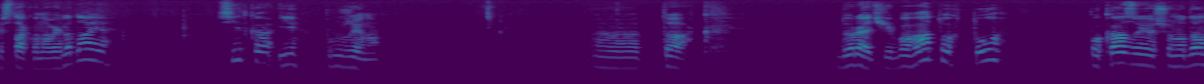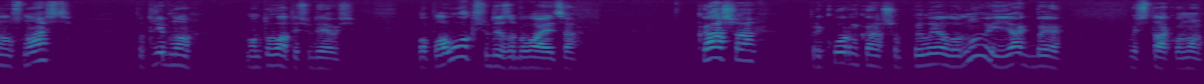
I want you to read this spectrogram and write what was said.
Ось так вона виглядає. Сітка і пружина. Е, так. До речі, багато хто показує, що на дану снасть потрібно монтувати сюди ось поплавок, сюди забивається каша, прикормка, щоб пилило. Ну і якби ось так воно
